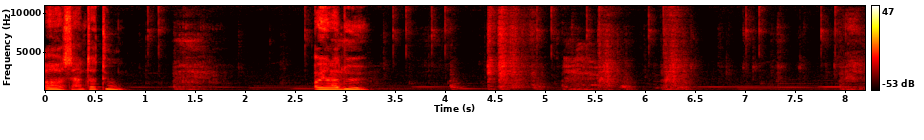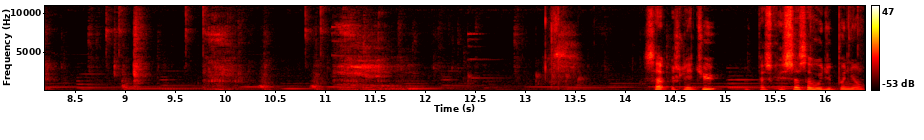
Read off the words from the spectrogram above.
Oh, c'est un tatou Oh, il y en a deux Ça, je les tue parce que ça, ça vaut du pognon.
